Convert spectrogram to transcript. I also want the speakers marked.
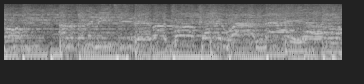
Speaker 1: もあなたで満ちれば後悔はないよ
